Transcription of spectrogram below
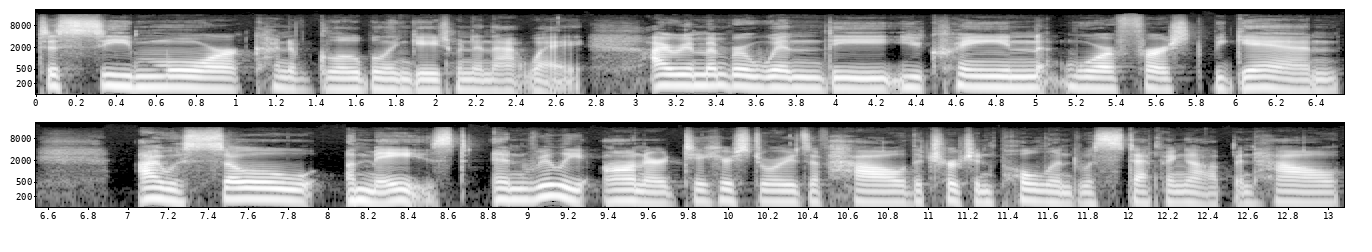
to see more kind of global engagement in that way. I remember when the Ukraine war first began, I was so amazed and really honored to hear stories of how the church in Poland was stepping up and how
